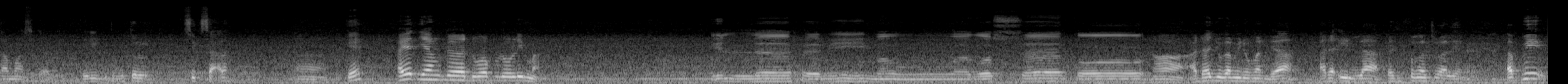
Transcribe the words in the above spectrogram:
sama sekali jadi betul-betul siksa lah Ha, okey. Ayat yang ke-25. Illa hamiman wa ghassaqa. Ha, ada juga minuman dia. Ada illa, kasi pengecualian. Tapi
